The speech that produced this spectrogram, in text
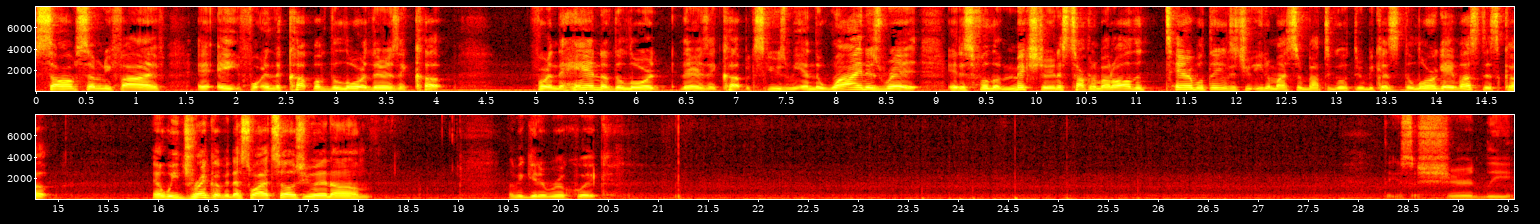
Psalm 75 and 8 For in the cup of the Lord there is a cup. For in the hand of the Lord there is a cup, excuse me, and the wine is red. It is full of mixture, and it's talking about all the terrible things that you Edomites are about to go through because the Lord gave us this cup. And we drink of it. That's why it tells you in um let me get it real quick. I think it's assuredly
